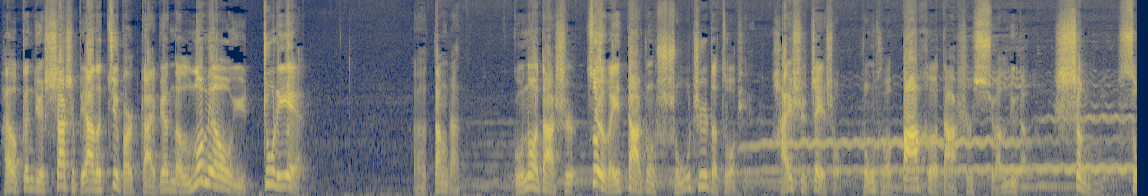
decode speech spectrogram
还有根据莎士比亚的剧本改编的《罗密欧与朱丽叶》。呃，当然，古诺大师最为大众熟知的作品还是这首融合巴赫大师旋律的《圣母颂》。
